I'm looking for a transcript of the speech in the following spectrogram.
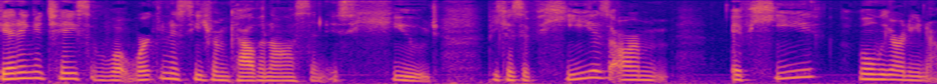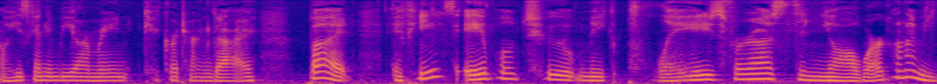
getting a taste of what we're going to see from Calvin Austin is huge because if he is our if he well we already know he's going to be our main kick return guy but if he is able to make plays for us then y'all we're going to be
